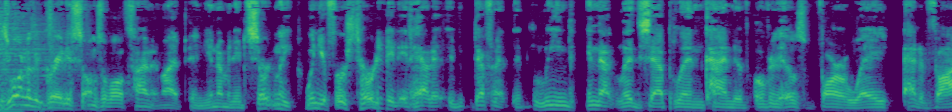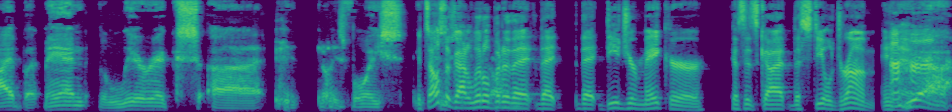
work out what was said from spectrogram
It's one of the greatest songs of all time, in my opinion. I mean, it certainly, when you first heard it, it had a it definitely it leaned in that Led Zeppelin kind of over the hills and far away, had a vibe, but man, the lyrics, uh, his, you know, his voice. It's also got a little bit of that that that D'yer Mak'er because it's got the steel drum in Uh-huh. it. Yeah.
